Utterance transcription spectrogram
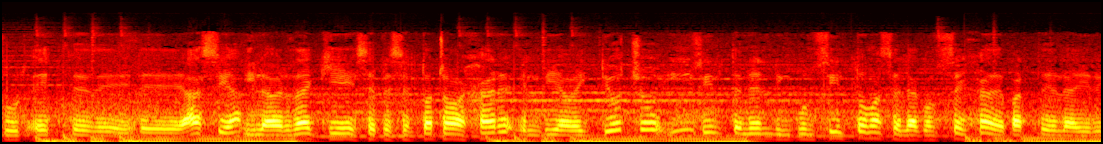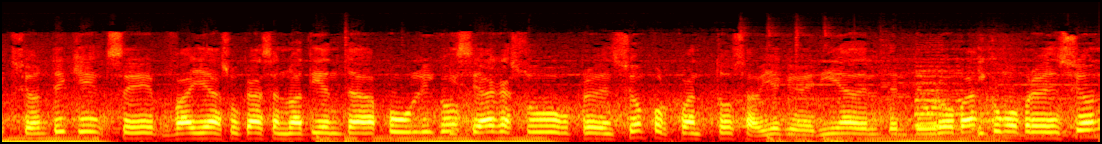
sureste de, de Asia y la verdad que se presentó a trabajar el día 28 y sin tener ningún síntoma se le aconseja de parte de la dirección de que se vaya a su casa, no atienda público y se haga su prevención por cuanto sabía que venía del, de Europa y como prevención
